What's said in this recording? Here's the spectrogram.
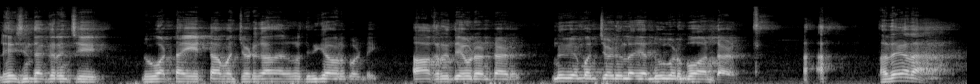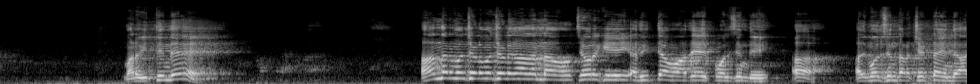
లేచిన దగ్గర నుంచి నువ్వు అట్ట ఇట్ట మంచోడు కాదు తిరిగావు అనుకోండి. ఆఖరికి దేవుడు అంటాడు నువ్వే మంచోడు లయ్యా నువ్వు కూడా పో అంటాడు. అదే కదా? మనం ఇత్తిందే? అందరు మంచోడు మంచోడు కాదన్నావు. చివరికి అది ఇత్తాము అదే పోలిసింది. అది మొలిసిన తర్వాత చెట్టు అయింది. ఆ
